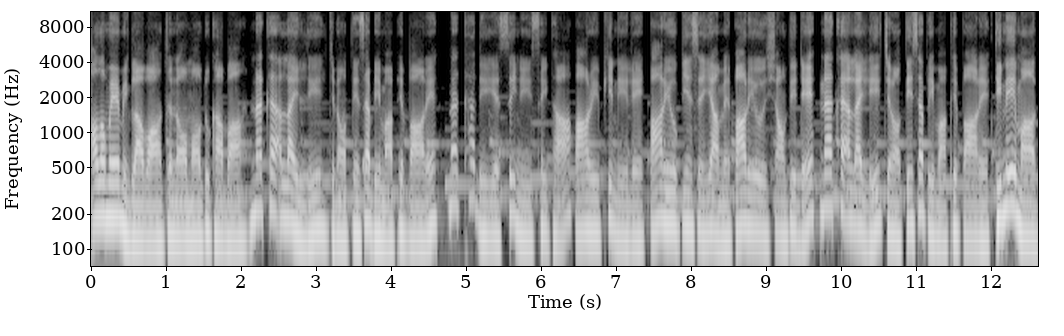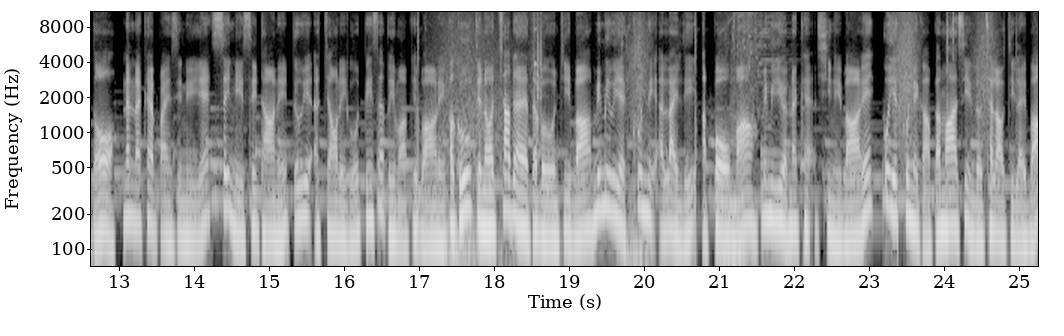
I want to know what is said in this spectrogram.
အားလုံးပဲမင်္ဂလာပါကျွန်တော်မောင်ဒုက္ခပါနှက်ခတ်အလိုက်လေးကျွန်တော်တင်ဆက်ပေးမှာဖြစ်ပါတယ်နှက်ခတ်တွေရဲ့စိတ်နေစိတ်ထားဘာတွေဖြစ်နေလဲဘာတွေကိုပြင်ဆင်ရမယ်ဘာတွေကိုရှောင်သင့်တယ်နှက်ခတ်အလိုက်လေးကျွန်တော်တင်ဆက်ပေးမှာဖြစ်ပါတယ်ဒီနေ့မှာတော့နှက်နှက်ခတ်ပိုင်စင်တွေရဲ့စိတ်နေစိတ်ထားနဲ့သူ့ရဲ့အကြောင်းတွေကိုတင်ဆက်ပေးမှာဖြစ်ပါတယ်အခုကျွန်တော်ချပြတဲ့တပ်ပုံကြည့်ပါမိမိရဲ့ခုနှစ်အလိုက်လေးအပေါ်မှာမိမိရဲ့နှက်ခတ်ရှိနေပါတယ်ကိုယ့်ရဲ့ခုနှစ်ကဗမာရှိနေလို့ချက်လောက်ကြည့်လိုက်ပါ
